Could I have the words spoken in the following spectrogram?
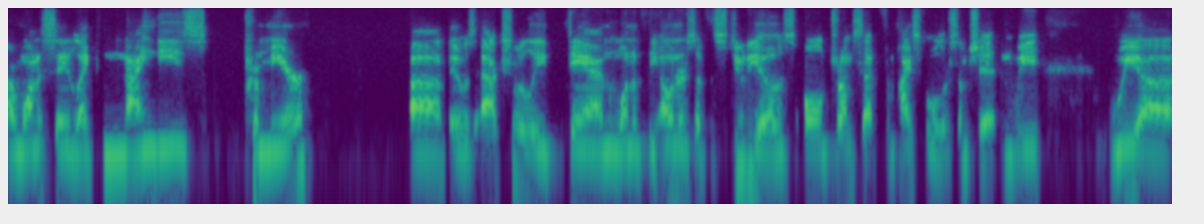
I want to say like 90s Premier. Um, it was actually Dan, one of the owners of the studio's old drum set from high school or some shit. And we, we, uh,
